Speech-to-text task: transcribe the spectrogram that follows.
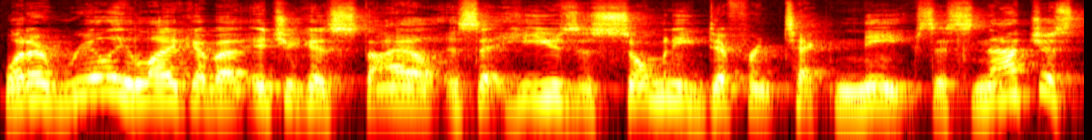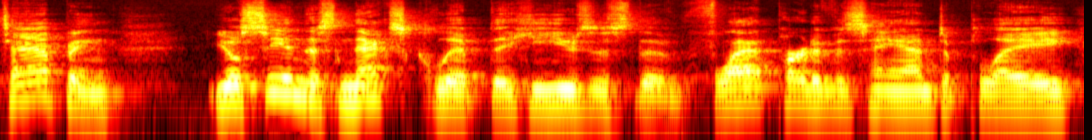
What I really like about Ichika's style is that he uses so many different techniques. It's not just tapping. You'll see in this next clip that he uses the flat part of his hand to play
